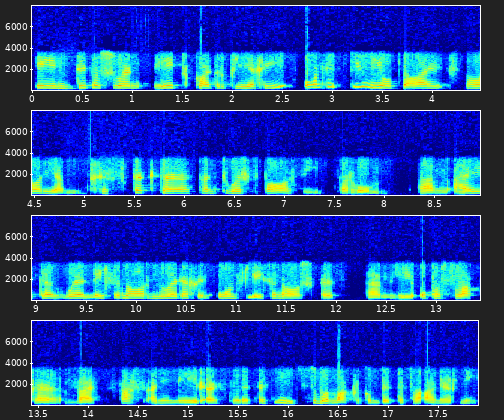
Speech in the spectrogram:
En die persoon het kwadriplegie. Ons het toe nie op daai stadium geskikte kantoorspasie vir hom. Um hy het 'n hoë lesenaar nodig en ons lesenaars is um hier oppervlakke wat vas aan die muur is. So dit is nie so maklik om dit te verander nie.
